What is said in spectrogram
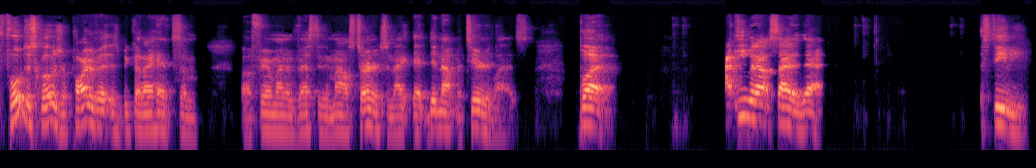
full disclosure, part of it is because I had some fair amount invested in Miles Turner tonight that did not materialize. But I, even outside of that, Stevie,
